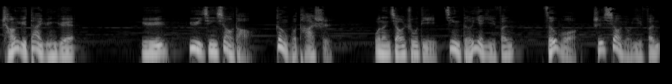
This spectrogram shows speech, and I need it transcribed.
常与戴云曰：“禹欲尽孝道，更无他事。吾能教诸弟尽德业一分，则我之孝有一分；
